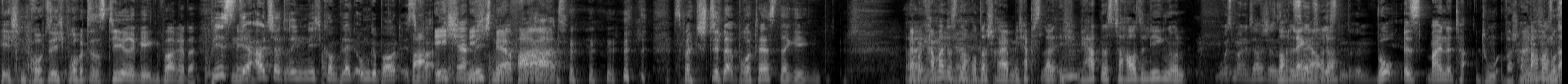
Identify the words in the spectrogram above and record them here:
Ich, prote- ich protestiere gegen Fahrräder. Bis Nee. der Altstadtring nicht komplett umgebaut ist, War fahr ich nicht mehr Fahrrad. Das ist mein stiller Protest dagegen. Ja, aber Ah, kann man ja, das ja, noch ja. unterschreiben? Ich hab's, ich, wir hatten es zu Hause liegen und Wo ist meine Tasche? Da Noch sind länger, oder? Listen Drin. Wo ist meine Ta Du, wahrscheinlich musst du die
